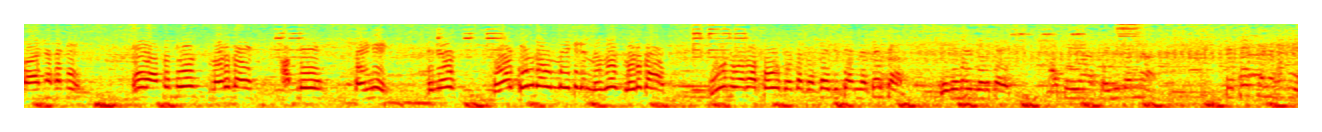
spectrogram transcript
बाळगण्यासाठी हे आपण दिवस लढत आहेत. आपले सैनिक ते दिवस डोळा ठेवून जाऊन ठिकाणी लढत लढत आहेत. ऊन वारा पाऊस याचा कसा विचार न करता वेगवेगळे लढत आहेत. आपण या सैनिकांना सपोर्ट करण्यासाठी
